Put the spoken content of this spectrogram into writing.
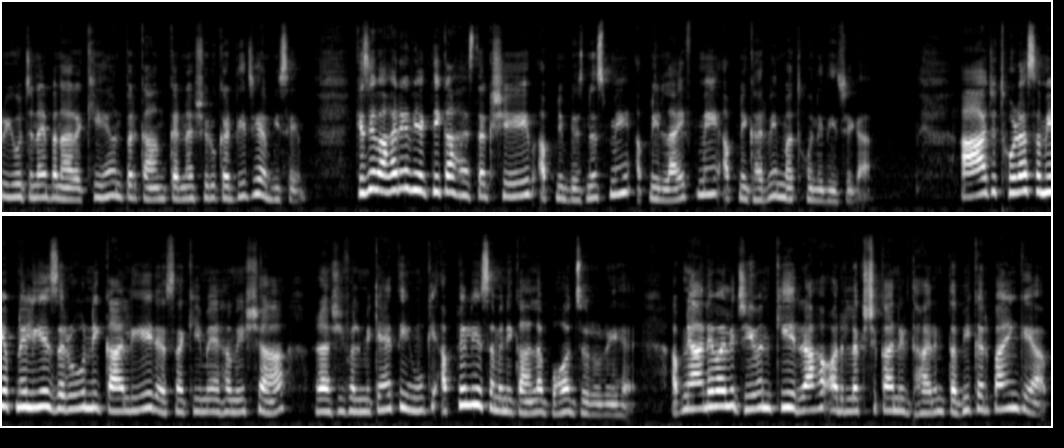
योजनाएँ बना रखी है, उन पर काम करना शुरू कर दीजिए अभी से। किसी बाहरी व्यक्ति का हस्तक्षेप अपने बिज़नेस में, अपनी लाइफ में, अपने घर में मत होने दीजिएगा। आज थोड़ा समय अपने लिए ज़रूर निकालिए, जैसा कि मैं हमेशा राशिफल में कहती हूँ कि अपने लिए समय निकालना बहुत ज़रूरी है। अपने आने वाले जीवन की राह और लक्ष्य का निर्धारण तभी कर पाएँगे आप,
